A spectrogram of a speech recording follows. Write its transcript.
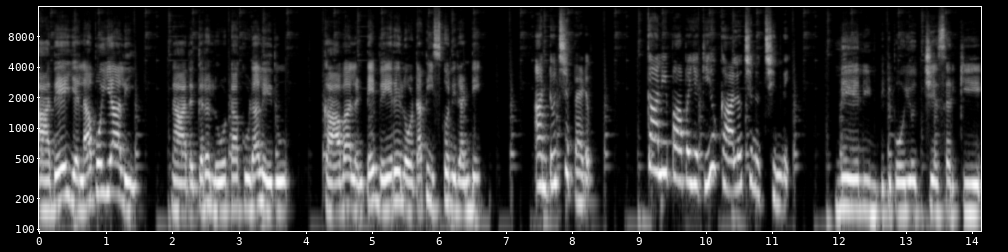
అదే ఎలా పోయాలి నా దగ్గర లోటా కూడా లేదు. కావాలంటే వేరే లోటా తీసుకొని రండి. అంటూ చెప్పాడు. కాని పాపయ్యకి ఒక ఆలోచన వచ్చింది. నేనింటికి పోయి వచ్చేసరికి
